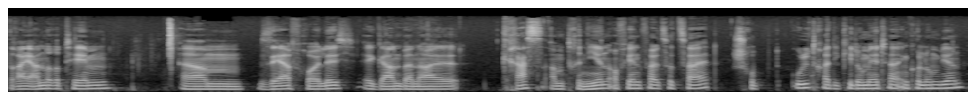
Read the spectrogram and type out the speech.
drei andere Themen. Ähm, sehr erfreulich. Egan Bernal krass am Trainieren auf jeden Fall zurzeit. Schrubbt ultra die Kilometer in Kolumbien.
